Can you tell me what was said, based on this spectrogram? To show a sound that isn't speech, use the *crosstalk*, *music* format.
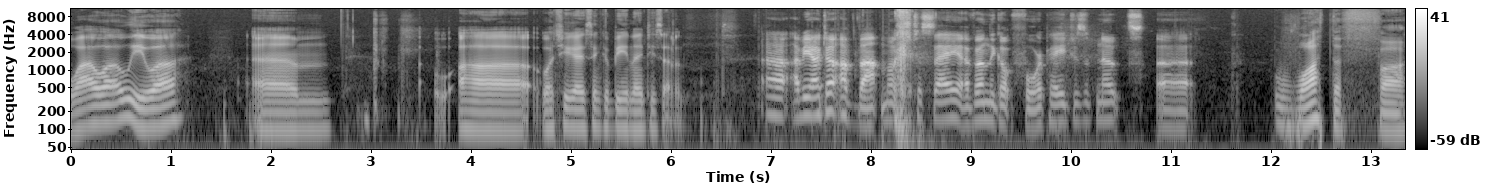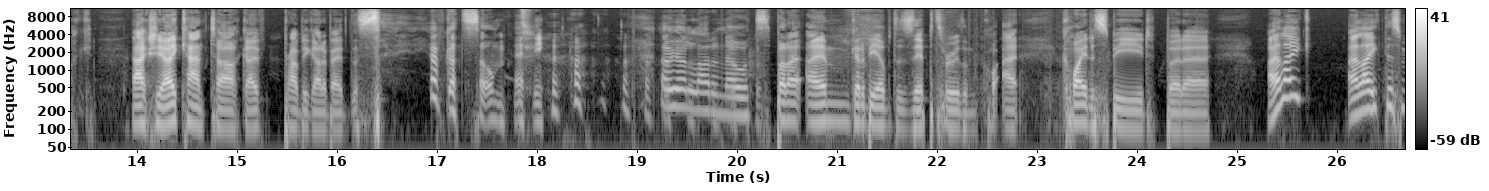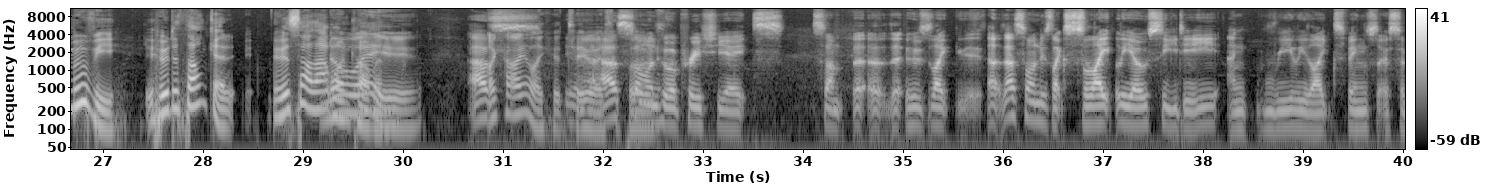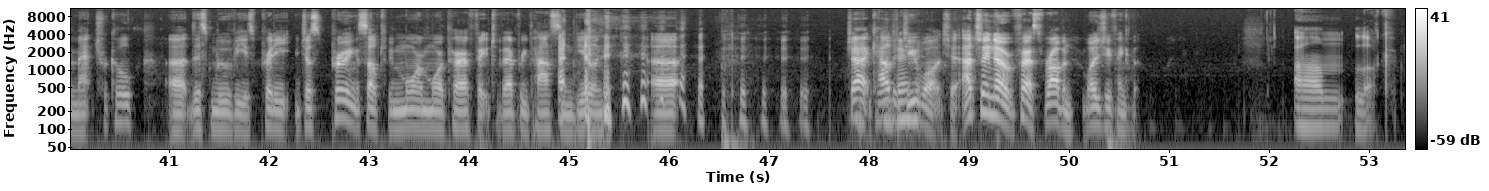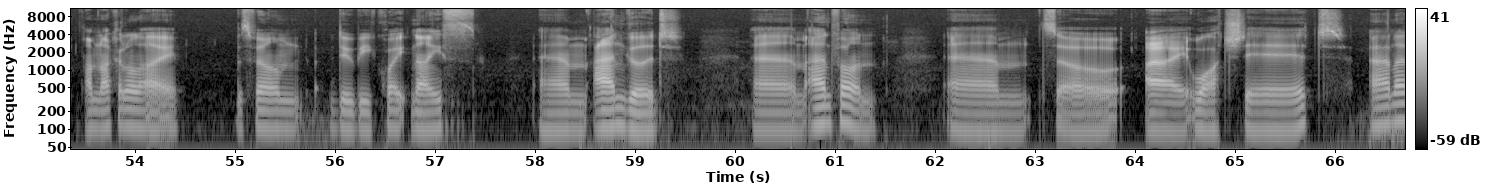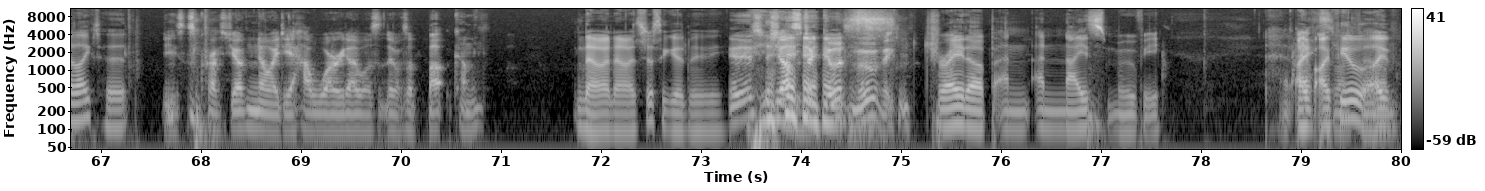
wow wow wah. Um, uh, what do you guys think of B ninety seven? Uh, I mean, I don't have that much to say. I've only got four pages of notes. Uh, What the fuck? Actually, I can't talk. I've probably got about the *laughs* same. I've got so many. *laughs* I've got a lot of notes, but I, I am gonna be able to zip through them qu- at quite a speed. But uh, I like I like this movie. Who'd have thunk it? Who saw that no one coming? way. as, Like, I like it too, yeah, I as someone who appreciates some, uh, uh, who's like, uh, that's someone who's like slightly OCD and really likes things that are symmetrical. Uh, this movie is pretty, just proving itself to be more and more perfect with every passing viewing. *laughs* uh, Jack, how did you watch it? Actually, no. First, Robin, what did you think of it? Um, look, I'm not gonna lie, this film do be quite nice, um, and good, um, and fun. Um, so I watched it and I liked it. Jesus Christ, you have no idea how worried I was that there was a butt coming. No, no, it's just a good movie. It is just a good *laughs* movie. Straight up and a nice movie. An I I feel film. I've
